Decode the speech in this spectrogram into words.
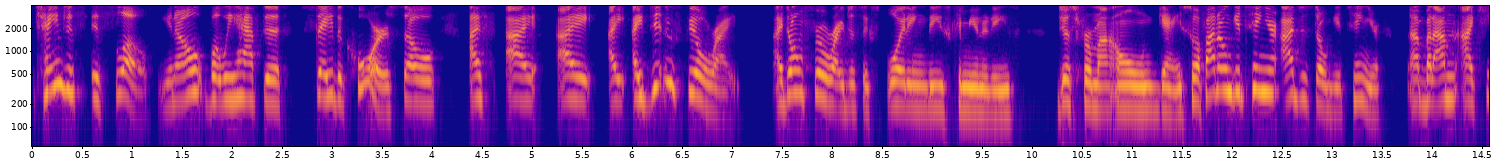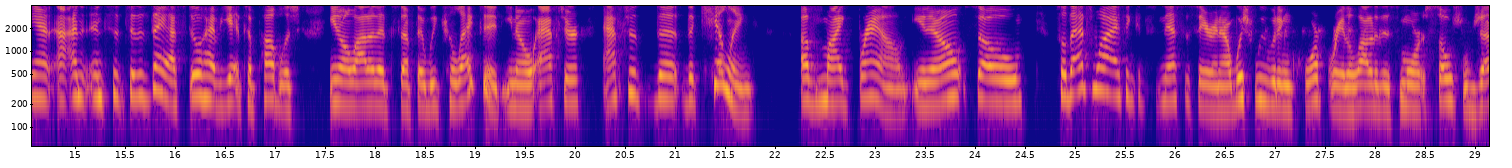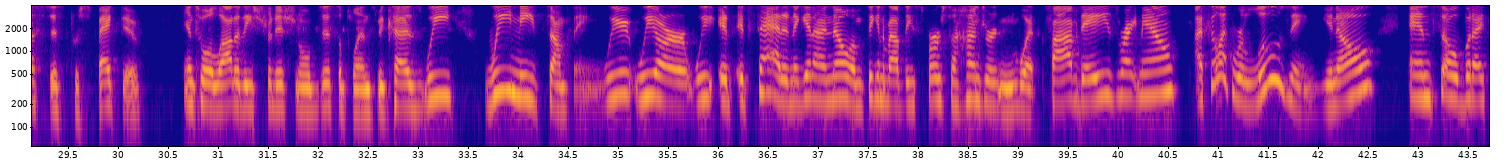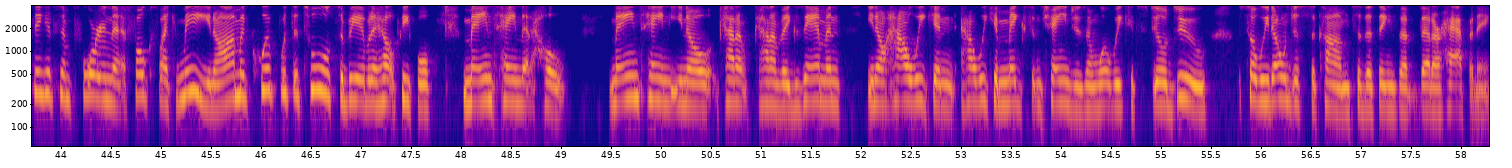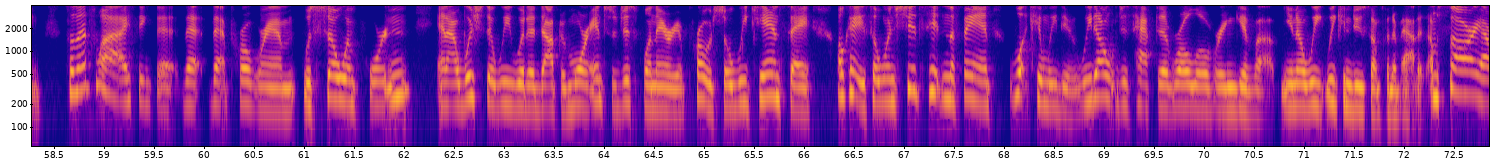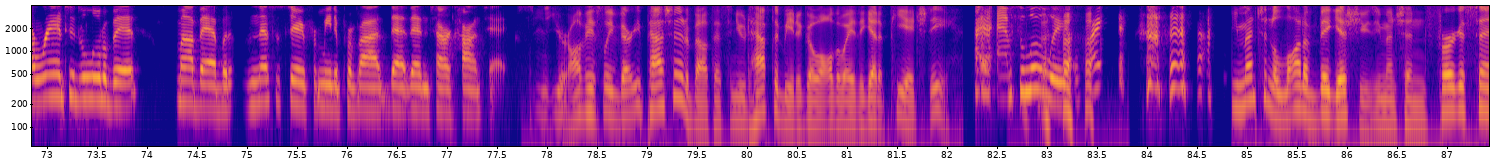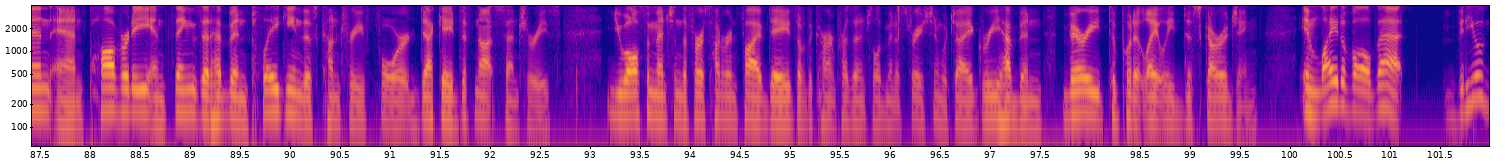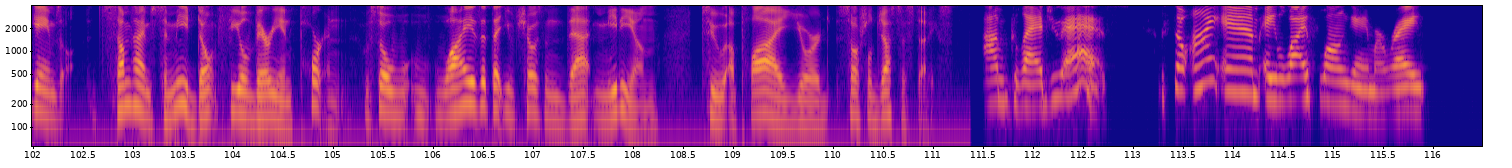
change is, is slow, you know, but we have to stay the course. So I I I I, I didn't feel right I don't feel right just exploiting these communities just for my own gain. So if I don't get tenure, I just don't get tenure. Uh, but I'm I can't I, and to, to this day I still have yet to publish you know a lot of that stuff that we collected you know after after the the killing of Mike Brown you know so so that's why I think it's necessary and I wish we would incorporate a lot of this more social justice perspective into a lot of these traditional disciplines because we we need something. We we are we it, it's sad and again I know I'm thinking about these first 100 and what 5 days right now. I feel like we're losing, you know? And so but I think it's important that folks like me, you know, I'm equipped with the tools to be able to help people maintain that hope maintain you know kind of kind of examine you know how we can how we can make some changes and what we could still do so we don't just succumb to the things that that are happening. So that's why i think that that that program was so important and i wish that we would adopt a more interdisciplinary approach so we can say okay so when shit's hitting the fan what can we do? We don't just have to roll over and give up. You know we we can do something about it. I'm sorry i ranted a little bit my bad, but it was necessary for me to provide that that entire context. You're obviously very passionate about this, and you'd have to be to go all the way to get a PhD. I, absolutely, right? you mentioned a lot of big issues. You mentioned Ferguson and poverty and things that have been plaguing this country for decades, if not centuries. You also mentioned the first 105 days of the current presidential administration, which I agree have been very, to put it lightly, discouraging. In light of all that, video games sometimes to me don't feel very important. So why is it that you've chosen that medium to apply your social justice studies? I'm glad you asked. So I am a lifelong gamer, right?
